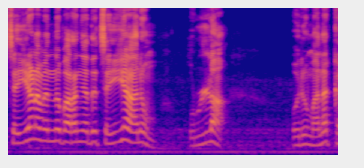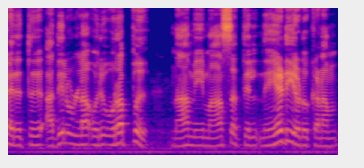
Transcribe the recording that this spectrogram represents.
ചെയ്യണമെന്ന് പറഞ്ഞത് ചെയ്യാനും ഉള്ള ഒരു മനക്കരുത്ത് അതിലുള്ള ഒരു ഉറപ്പ് നാം ഈ മാസത്തിൽ നേടിയെടുക്കണം.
